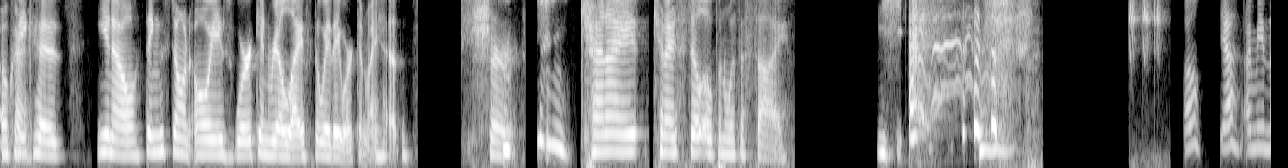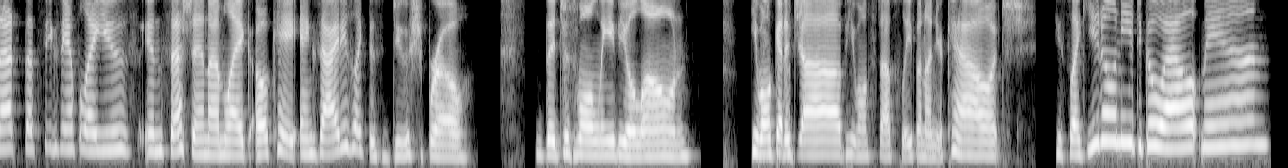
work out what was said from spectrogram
Okay, Because, you know, things don't always work in real life the way they work in my head. sure. Can I? Can I still open with a sigh? Yeah. Oh, yeah. I mean that that's the example I use in session. I'm like, okay, anxiety is like this douche bro that just won't leave you alone. He won't get a job, he won't stop sleeping on your couch. He's like, "You don't need to go out, man.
